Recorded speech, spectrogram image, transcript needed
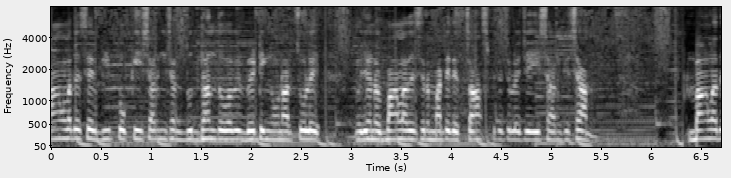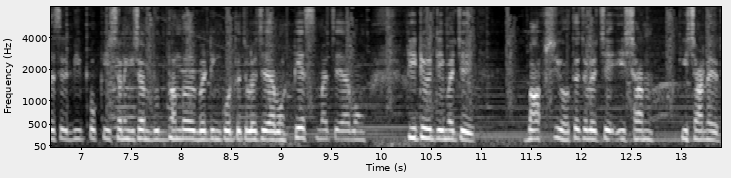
বাংলাদেশের বিপক্ষে ঈশান কিষান দুর্দান্তভাবে ব্যাটিং ওনার চলে। ওই জন্য বাংলাদেশের মাটিতে চান্স পেতে চলেছে ঈশান কিষান বাংলাদেশের বিপক্ষে ঈশান কিষান দুর্দান্তভাবে ব্যাটিং করতে চলেছে এবং টেস্ট ম্যাচে এবং টি টোয়েন্টি ম্যাচে বাপসি হতে চলেছে ঈশান কিষানের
